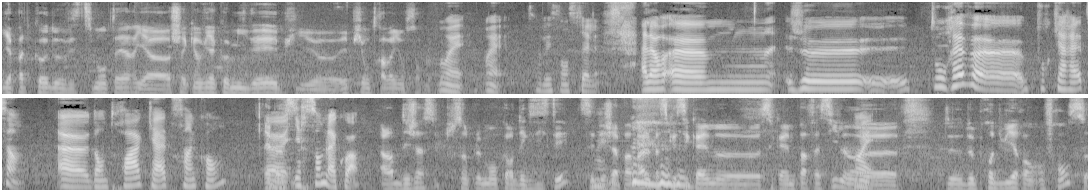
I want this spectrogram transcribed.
n'y a pas de code vestimentaire, il y a, chacun vient comme il est, et puis, et puis on travaille ensemble. Ouais, ouais sur l'essentiel. Alors, euh, je, ton rêve pour Carrette, euh, dans 3, 4, 5 ans, eh ben, euh, il ressemble à quoi? Alors déjà, c'est tout simplement encore d'exister. C'est déjà pas mal parce que c'est quand même, euh, c'est quand même pas facile hein, euh, de, de, produire en, France.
